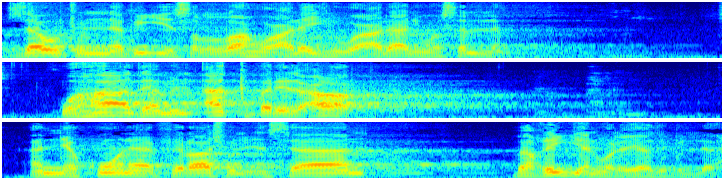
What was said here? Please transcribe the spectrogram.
زوج النبي صلى الله عليه وعلى آله وسلم. وهذا من أكبر العار أن يكون فراش الإنسان بغيا والعياذ بالله.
